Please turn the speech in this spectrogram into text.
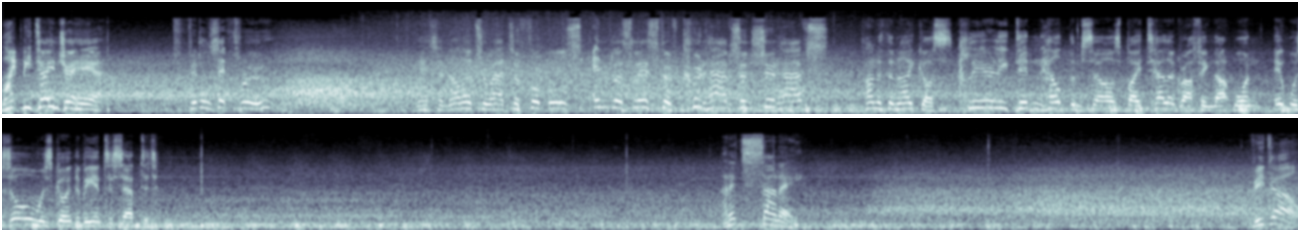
Might be danger here. Fiddles it through. Yet another to add to football's endless list of could-haves and should-haves. Panathinaikos clearly didn't help themselves by telegraphing that one. It was always going to be intercepted. And it's Sané. Vidal.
